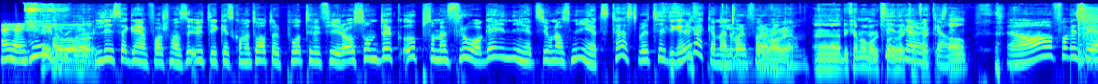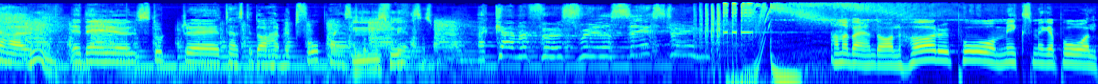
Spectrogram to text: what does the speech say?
Hej, hej. Hej hej. Lisa Grenfors, som alltså är utrikeskommentator på TV4 och som dök upp som en fråga i NyhetsJonas nyhetstest. Var det tidigare i veckan eller var det förra Det var veckan? det. Eh, det kan ha varit förra veckan, faktiskt. veckan. Ja. Ja, får vi se här. Eh, Det är ju ett stort eh, test idag här med två poäng som står på spel. Så. Anna Bergendahl, hör du på Mix Megapol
